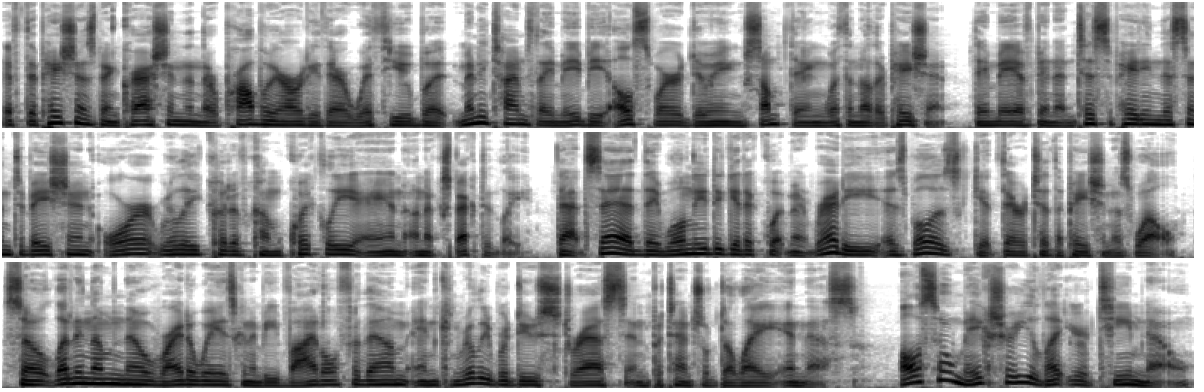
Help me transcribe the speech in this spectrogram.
If the patient has been crashing, then they're probably already there with you, but many times they may be elsewhere doing something with another patient. They may have been anticipating this intubation, or it really could have come quickly and unexpectedly. That said, they will need to get equipment ready as well as get there to the patient as well. So letting them know right away is going to be vital for them and can really reduce stress and potential delay in this. Also, make sure you let your team know.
